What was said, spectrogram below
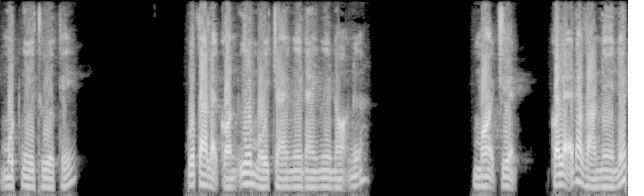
một người thừa kế. Cô ta lại còn ưa mồi chài người này người nọ nữa. Mọi chuyện có lẽ đã vào nề nếp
